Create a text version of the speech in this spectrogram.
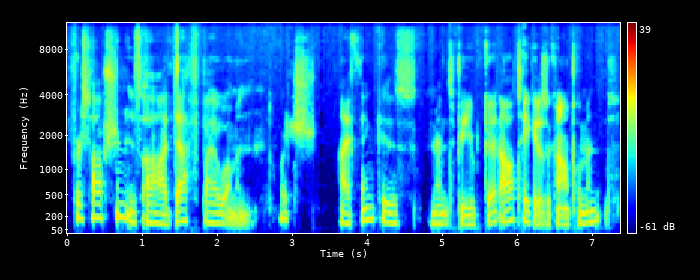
First option is uh, Death by a Woman, which I think is meant to be good. I'll take it as a compliment.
